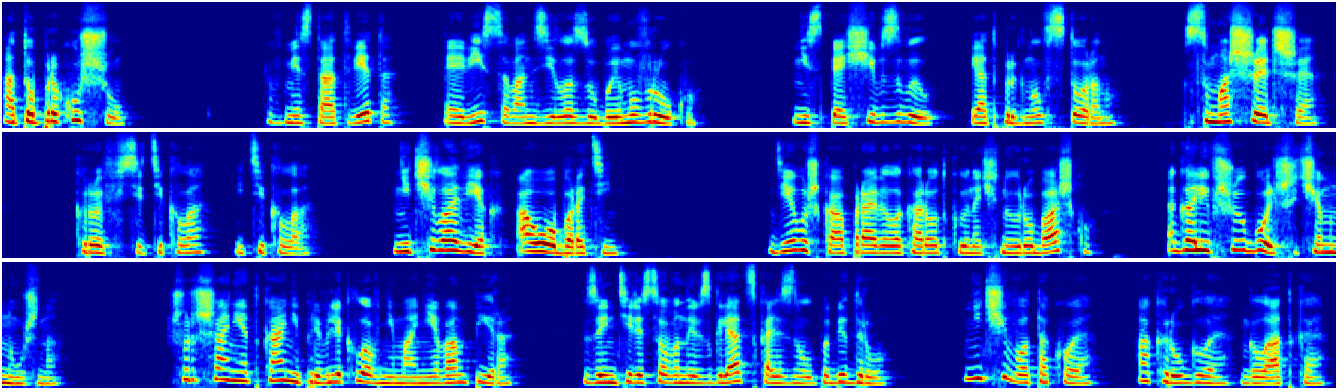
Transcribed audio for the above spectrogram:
«А то прокушу!» Вместо ответа Эвиса вонзила зубы ему в руку. Неспящий взвыл, и отпрыгнул в сторону. Сумасшедшая! Кровь все текла и текла. Не человек, а оборотень. Девушка оправила короткую ночную рубашку, оголившую больше, чем нужно. Шуршание ткани привлекло внимание вампира. Заинтересованный взгляд скользнул по бедру. Ничего такое. Округлое, гладкое.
